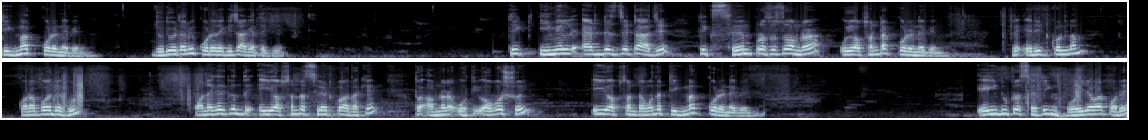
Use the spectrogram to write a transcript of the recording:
টিকমার্ক করে নেবেন। যদিও এটা আমি করে রেখেছি আগে থেকে। ঠিক ইমেল অ্যাড্রেস যেটা আছে, ঠিক সেম প্রসেসও আমরা ওই অপশানটা করে নেবেন। এডিট করলাম, করার পরে দেখুন, অনেকের কিন্তু এই অপশানটা সিলেক্ট করা থাকে, তো আপনারা অতি অবশ্যই এই অপশানটার মধ্যে টিকমার্ক করে নেবেন। এই দুটো সেটিং হয়ে যাওয়ার পরে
